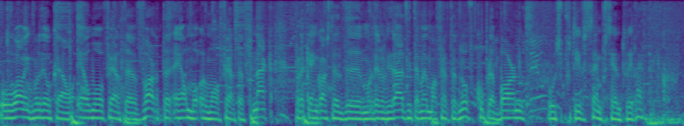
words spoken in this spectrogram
O Homem que Mordeu o Cão é uma oferta Vorta, é uma, uma oferta FNAC para quem gosta de morder novidades e também uma oferta de novo Cupra Born, o desportivo 100% elétrico.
